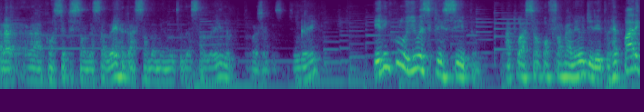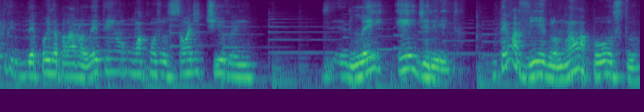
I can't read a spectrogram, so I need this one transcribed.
para a concepção dessa lei, redação da minuta dessa lei, do projeto de lei. Ele incluiu esse princípio atuação conforme a lei e o direito. Repare que depois da palavra lei tem uma conjunção aditiva aí. Lei e direito. Não tem uma vírgula, não é um aposto,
